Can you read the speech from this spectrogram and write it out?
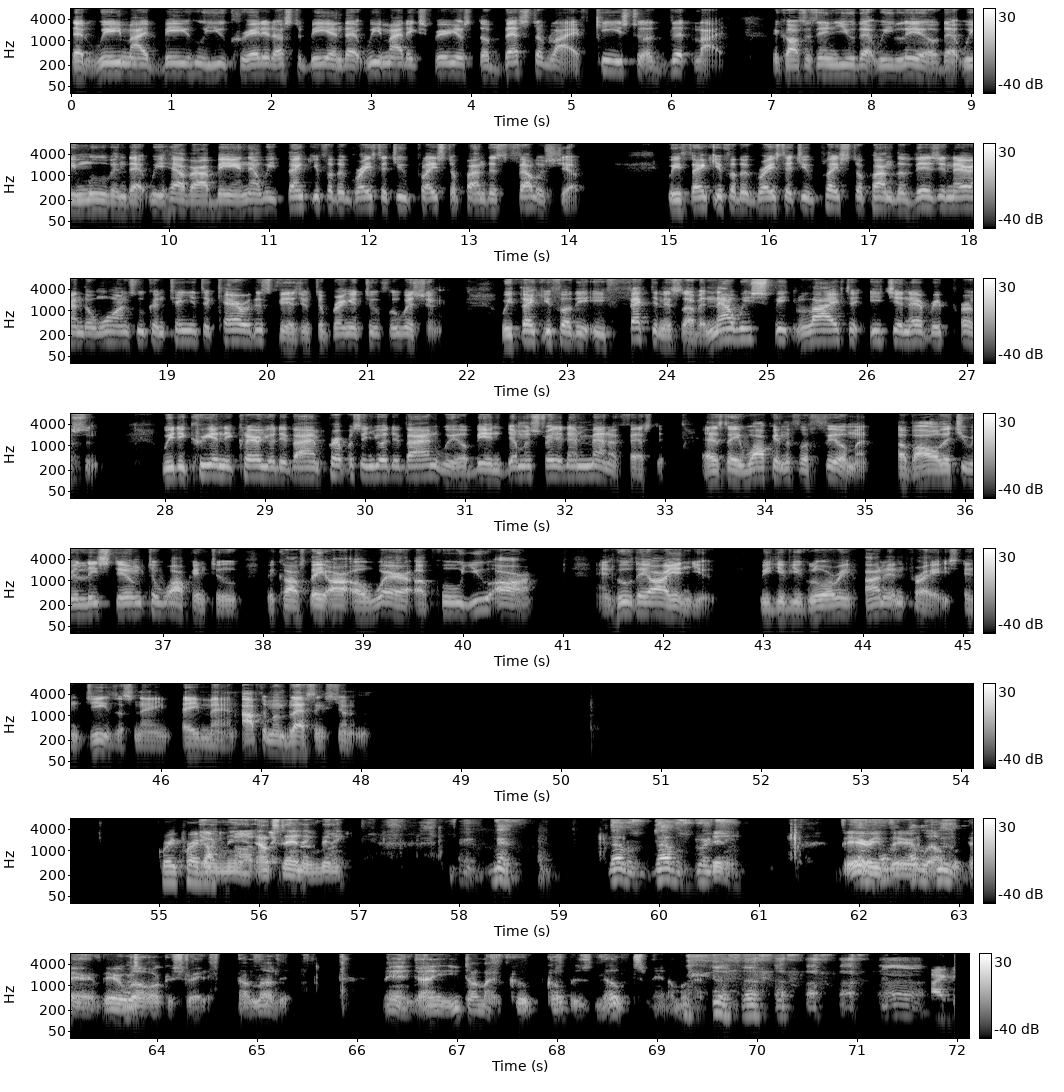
that we might be who you created us to be, and that we might experience the best of life, keys to a good life. Because it's in you that we live, that we move, and that we have our being. Now, we thank you for the grace that you placed upon this fellowship we thank you for the grace that you placed upon the visionary and the ones who continue to carry this vision to bring it to fruition. We thank you for the effectiveness of it. Now we speak life to each and every person. We decree and declare your divine purpose and your divine will being demonstrated and manifested as they walk in the fulfillment of all that you release them to walk into because they are aware of who you are and who they are in you. We give you glory, honor, and praise in Jesus' name. Amen. Optimum blessings, gentlemen. Great prayer, Dr. Amen. Outstanding, Benny. Amen. That was that was great. Benny. Very, very well good. prepared, very well orchestrated. I loved it. Man, Johnny, you talking about Copa's notes, man. I'm gonna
